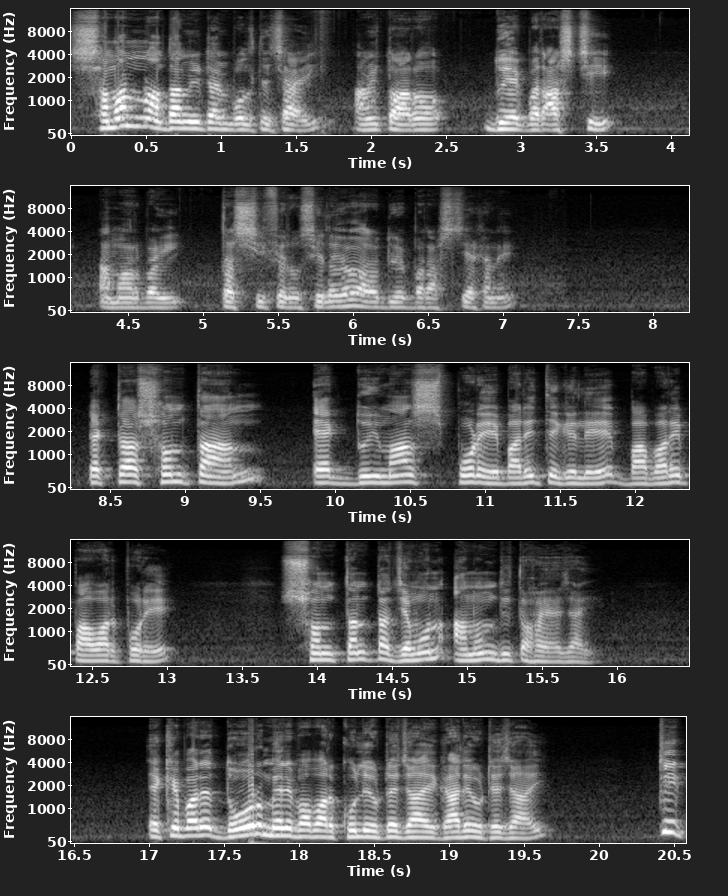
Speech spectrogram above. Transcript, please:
সামান্য আদামিটা আমি বলতে চাই। আমি তো আরও দু একবার আসছি। আমার ভাই তাশরিফের ওসিলায়ও আরও দু একবার আসছি এখানে। একটা সন্তান এক দুই মাস পরে বাড়িতে গেলে বাবারে পাওয়ার পরে সন্তানটা যেমন আনন্দিত হয়ে যায়। একেবারে দৌড় মেরে বাবার কোলে উঠে যায় গাড়ি উঠে যায়। ঠিক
